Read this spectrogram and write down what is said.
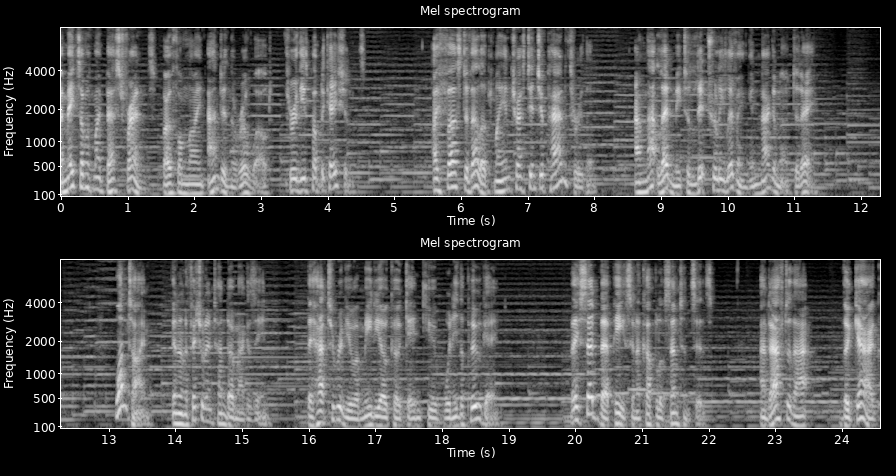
I made some of my best friends, both online and in the real world, through these publications. I first developed my interest in Japan through them, and that led me to literally living in Nagano today. One time, in an official Nintendo magazine, they had to review a mediocre GameCube Winnie the Pooh game. They said their piece in a couple of sentences, and after that, the gag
